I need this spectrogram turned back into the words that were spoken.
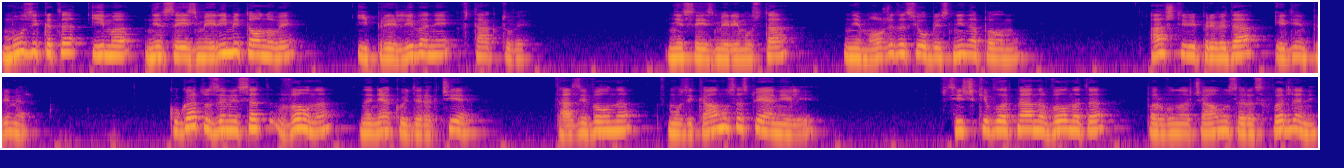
Музиката има несъизмерими тонове и преливане в тактове. Несъизмеримостта не може да се обясни напълно. Аз ще ви приведа един пример. Когато занесат вълна на някой дъръкчия, тази вълна в музикално състояние ли е? Всички влакна на вълната първоначално са разхвърляни,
